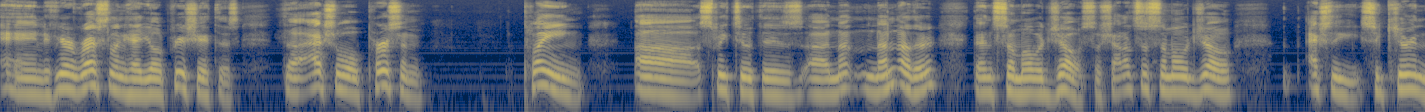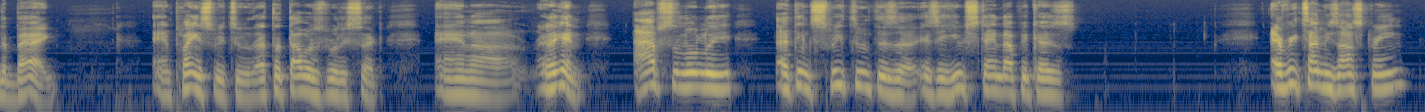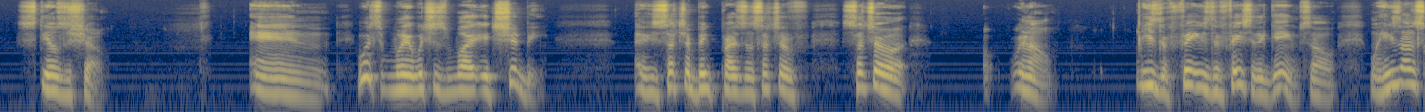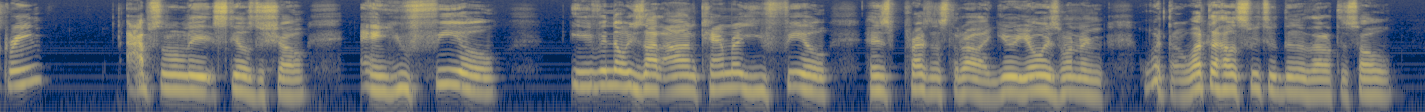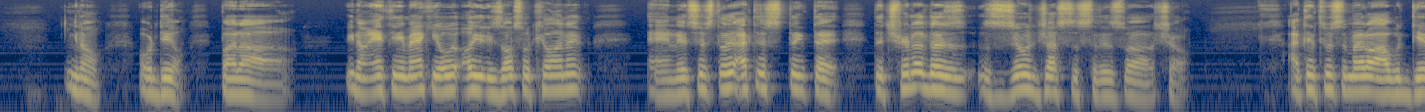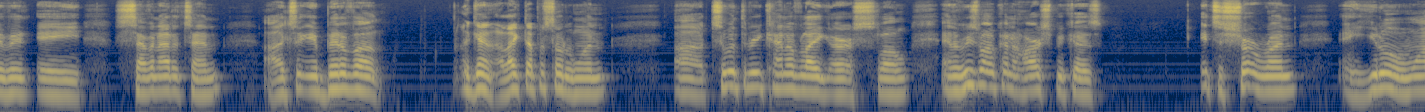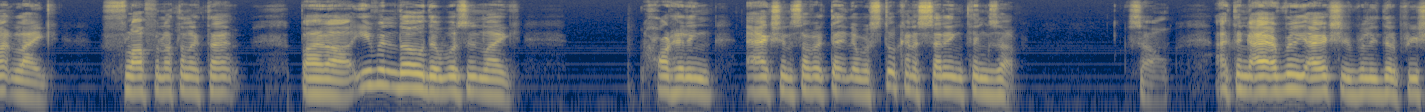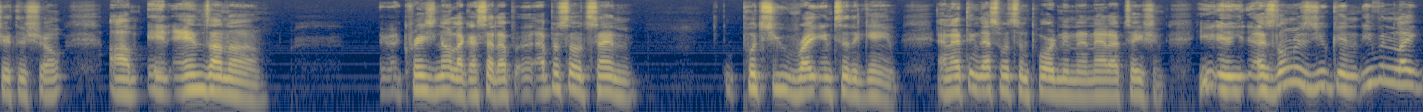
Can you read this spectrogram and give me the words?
And if you're a wrestling head, you'll appreciate this. The actual person playing uh, Sweet Tooth is uh, none, none other than Samoa Joe. So shout out to Samoa Joe actually securing the bag and playing Sweet Tooth. I thought that was really sick. And uh, and again, absolutely, I think Sweet Tooth is a is a huge standout because every time he's on screen, steals the show. And which which is what it should be. He's such a big presence, such a such a you know, he's the face he's the face of the game. So when he's on screen, absolutely steals the show, and you feel, even though he's not on camera, you feel his presence throughout. Like you, you're always wondering what the what the hell Sweet Tooth doing without this whole, you know, ordeal. But uh, you know, Anthony Mackie is also killing it, and it's just I just think that the trailer does zero justice to this uh, show. I think Twisted Metal, I would give it a seven out of ten. Uh, it's a, a, bit of a, again, I liked episode one. Uh, two and three kind of like are slow, and the reason why I'm kind of harsh because it's a short run, and you don't want like fluff or nothing like that. But uh, even though there wasn't like hard hitting action and stuff like that, they were still kind of setting things up. So I think I really, I actually really did appreciate this show. Um, it ends on a, a crazy note. Like I said, ep- episode 10 puts you right into the game. And I think that's what's important in an adaptation. You, as long as you can, even like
